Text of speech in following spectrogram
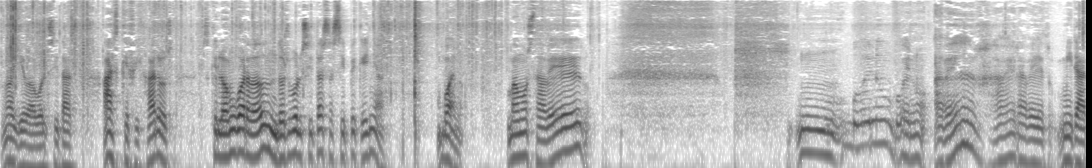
no lleva bolsitas. Ah, es que fijaros, es que lo han guardado en dos bolsitas así pequeñas. Bueno, Vamos a ver. Bueno, bueno, a ver, a ver, a ver. Mirad,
